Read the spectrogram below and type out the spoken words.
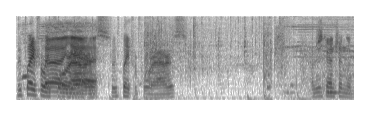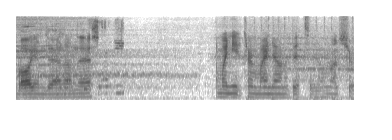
We played for like Uh, four yeah. hours. We played for four hours. I'm just gonna turn the volume down on this. I might need to turn mine down a bit too. I'm not sure.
